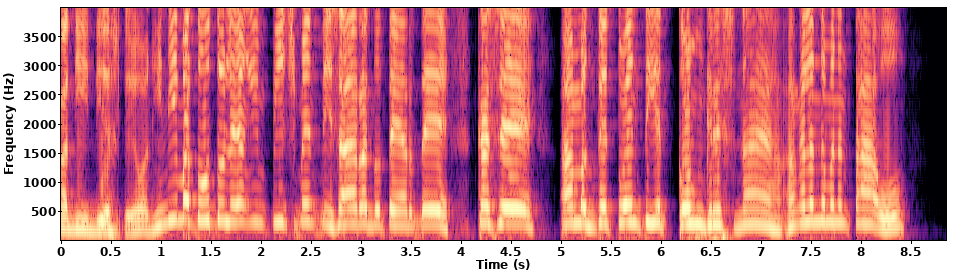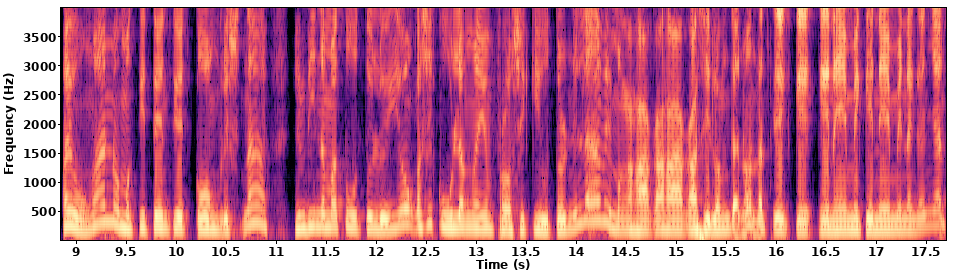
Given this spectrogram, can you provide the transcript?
mga DDS ngayon. Hindi matutuloy ang impeachment ni Sara Duterte kasi ah, magte-20th Congress na. Ang alam naman ng tao, ayo nga no, magti-20th Congress na. Hindi na matutuloy yun kasi kulang na yung prosecutor nila. May mga haka-haka silang ganon at ki- ki- kineme-kineme na ganyan.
